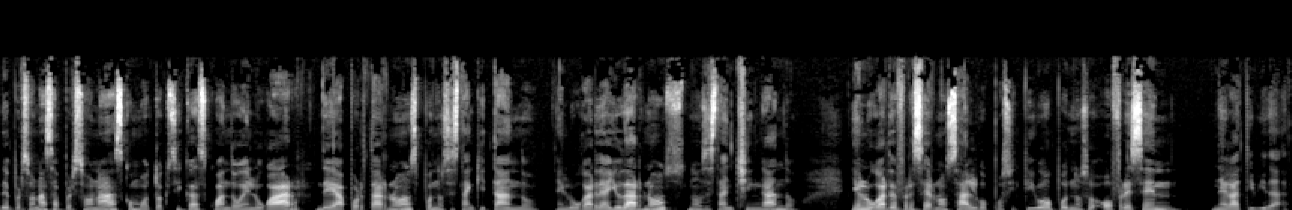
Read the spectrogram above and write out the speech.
de personas a personas como tóxicas cuando en lugar de aportarnos, pues nos están quitando. En lugar de ayudarnos, nos están chingando. Y en lugar de ofrecernos algo positivo, pues nos ofrecen negatividad.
